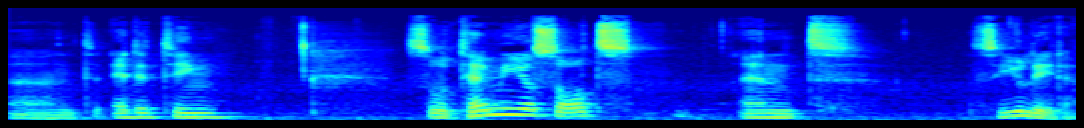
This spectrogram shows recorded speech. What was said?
and editing. So tell me your thoughts and see you later.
